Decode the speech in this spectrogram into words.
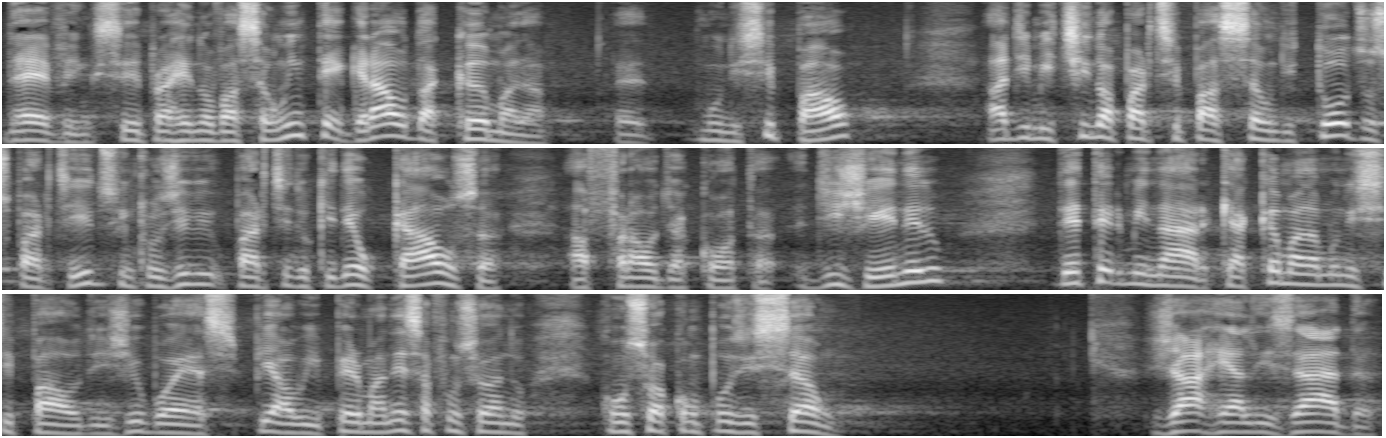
devem ser para renovação integral da Câmara é, municipal, admitindo a participação de todos os partidos, inclusive o partido que deu causa à fraude à cota de gênero, determinar que a Câmara Municipal de Gilboés, Piauí, permaneça funcionando com sua composição já realizada,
